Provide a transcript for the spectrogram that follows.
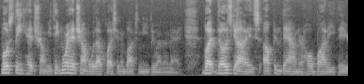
mostly head trauma. You take more head trauma without question in boxing than you do MMA. But those guys, up and down, their whole body, they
